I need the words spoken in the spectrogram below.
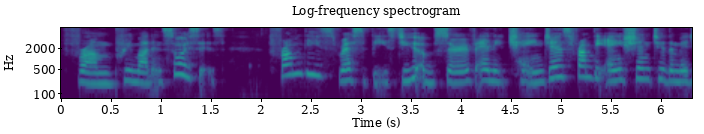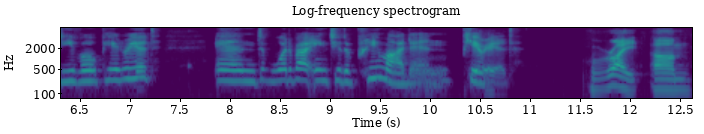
from pre-modern sources. From these recipes, do you observe any changes from the ancient to the medieval period? And what about into the pre-modern period? Right. Um,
